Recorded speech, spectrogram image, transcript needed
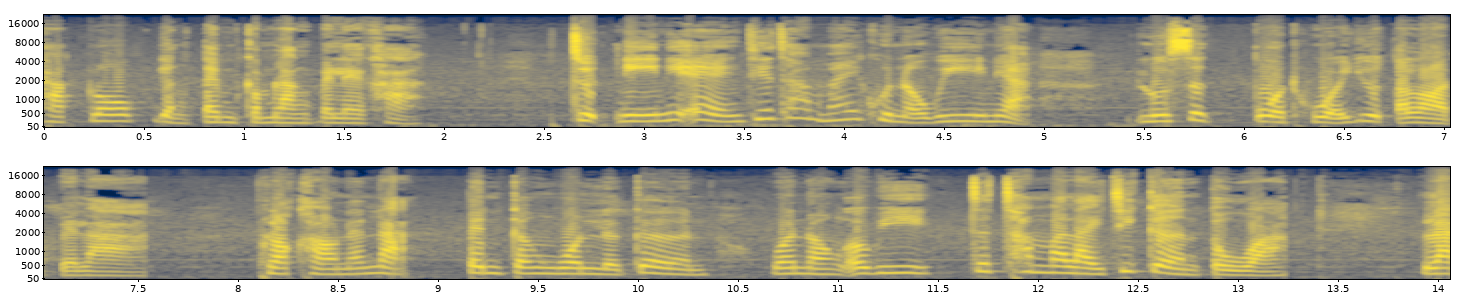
ทักษ์โลกอย่างเต็มกำลังไปเลยค่ะ จุดนี้นี่เองที่ทำให้คุณอวีเนี่ย รู้สึกปวดหัวอยู่ตลอดเวลา เพราะเขานั้นน่ะเป็นกังวลเหลือเกิน ว่าน้องอวีจะทำอะไรที่เกินตัว และ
